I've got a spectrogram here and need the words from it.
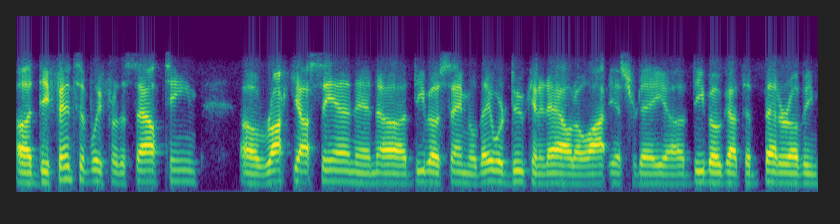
Uh, defensively for the South team, uh, Rock Ya-Sin and uh, Deebo Samuel, they were duking it out a lot yesterday. Uh, Deebo got the better of him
